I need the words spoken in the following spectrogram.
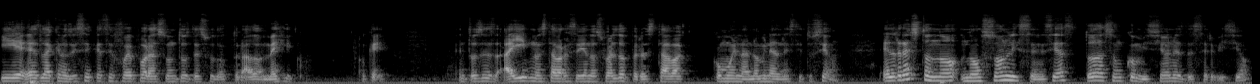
y es la que nos dice que se fue por asuntos de su doctorado a México. Ok, entonces ahí no estaba recibiendo sueldo, pero estaba como en la nómina de la institución. El resto no, no son licencias, todas son comisiones de servicio,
